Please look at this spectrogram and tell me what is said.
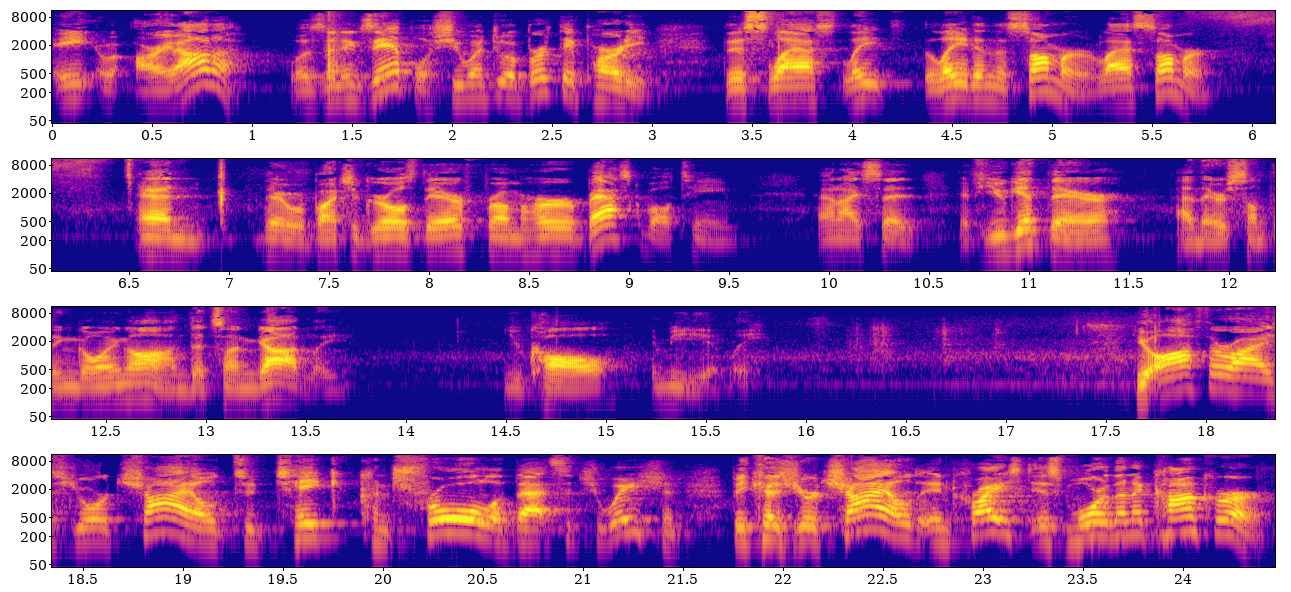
eight, Ariana was an example. She went to a birthday party this last late late in the summer, last summer. And there were a bunch of girls there from her basketball team. And I said, if you get there and there's something going on that's ungodly, you call immediately. You authorize your child to take control of that situation because your child in Christ is more than a conqueror.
